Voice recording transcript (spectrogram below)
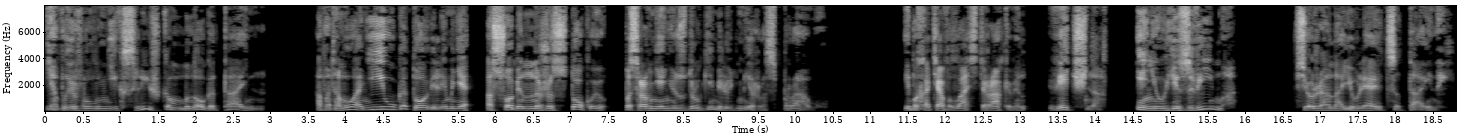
Я вырвал у них слишком много тайн, а потому они и уготовили мне особенно жестокую по сравнению с другими людьми расправу. Ибо хотя власть раковин вечна и неуязвима, все же она является тайной,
